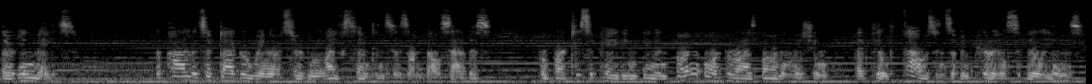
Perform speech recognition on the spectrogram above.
They're inmates. The pilots of Daggerwing are serving life sentences on Belsavis for participating in an unauthorized bombing mission that killed thousands of Imperial civilians.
